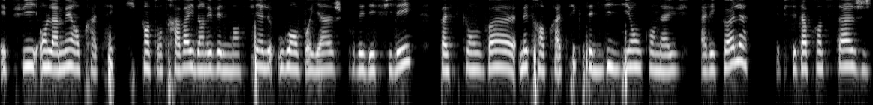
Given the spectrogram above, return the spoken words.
et puis on la met en pratique quand on travaille dans l'événementiel ou en voyage pour des défilés parce qu'on va mettre en pratique cette vision qu'on a eue à l'école et puis cet apprentissage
